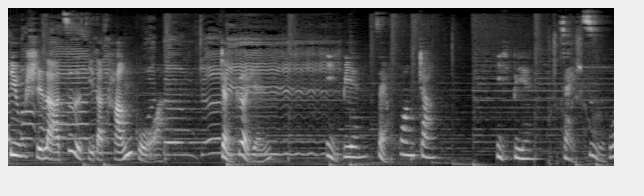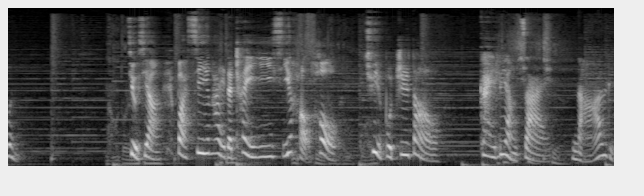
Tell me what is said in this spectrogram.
丢失了自己的糖果，整个人一边在慌张，一边在自问。就像把心爱的衬衣洗好后，却不知道该晾在哪里。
